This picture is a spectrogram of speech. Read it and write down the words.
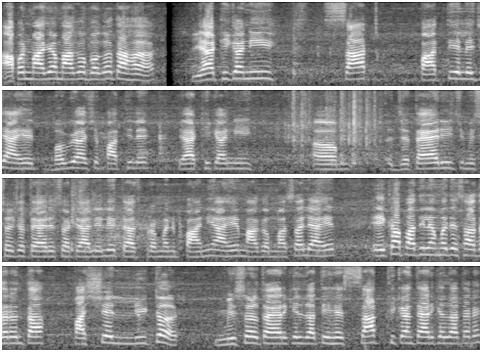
आपण माझ्या मागं बघत आहात या ठिकाणी सात पातेले जे आहेत भव्य असे पातेले या ठिकाणी जे तयारीची मिसळच्या तयारीसाठी आलेले त्याचप्रमाणे पाणी आहे मागं मसाले आहेत. एका पातेल्यामध्ये साधारणतः पाचशे लिटर मिसळ तयार केली जाते. हे सात ठिकाण तयार केले जातात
